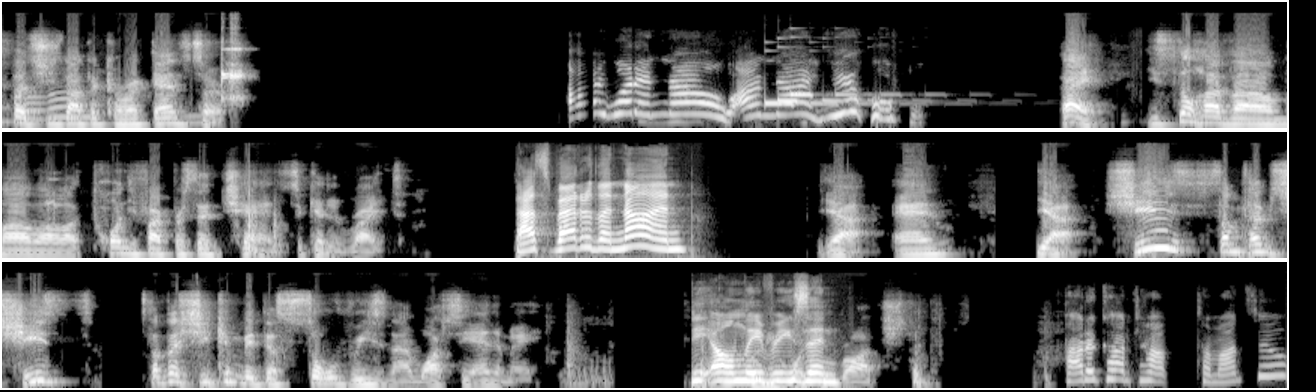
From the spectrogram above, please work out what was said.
but she's not the Um, correct answer. I didn't know. I'm not you. Hey, you still have um a twenty five percent chance to get it right. That's better than none. Yeah, and yeah, she's sometimes she's sometimes she can be the sole reason I watch the anime. The only including what you reason. watched. Haruka Ta- Tomatsu?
